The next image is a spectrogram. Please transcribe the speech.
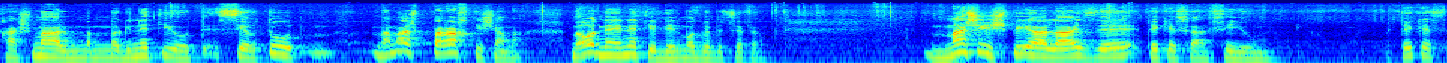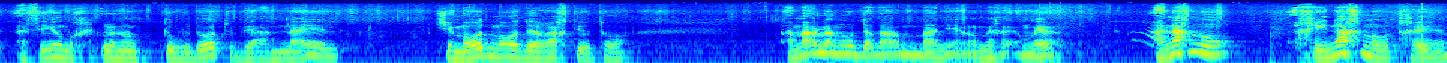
חשמל, מגנטיות, שרטוט, ממש פרחתי שם. מאוד נהניתי ללמוד בבית ספר. מה שהשפיע עליי זה טקס הסיום. בטקס הסיום חיכו לנו תעודות, והמנהל, שמאוד מאוד הערכתי אותו, אמר לנו דבר מעניין, הוא אומר, אנחנו חינכנו אתכם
